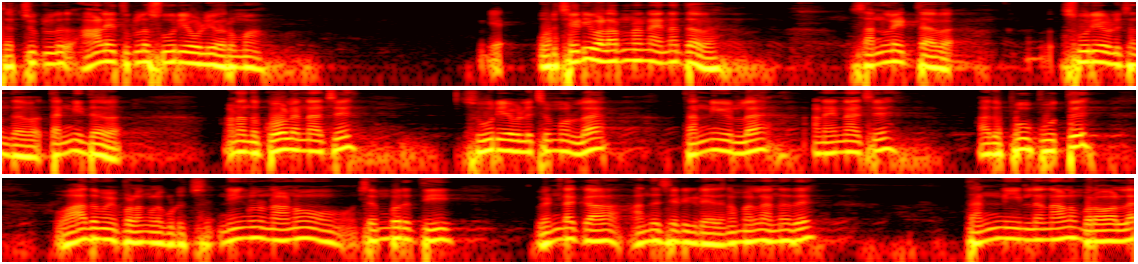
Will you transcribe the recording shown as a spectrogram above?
சர்ச்சுக்குள்ளே ஆலயத்துக்குள்ளே சூரிய ஒளி வருமா? எ- ஒரு செடி வளரணும்னா என்ன தேவை? சன்லைட் தேவை. சூரிய வெளிச்சம் தேவை தண்ணி தேவை. ஆனால் அந்த கோல் என்னாச்சு? சூரிய வெளிச்சமும் இல்லை தண்ணியும் இல்லை. ஆனால் என்னாச்சு? அது பூ பூத்து வாதமை பழங்களை கொடுச்சு. நீங்களும் நானும் செம்பருத்தி வெண்டைக்காய் அந்த செடி கிடையாது. நம்ம எல்லாம் என்னது? தண்ணி இல்லைனாலும் பரவாயில்ல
